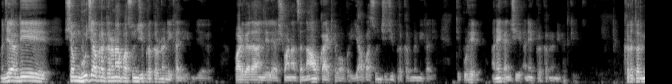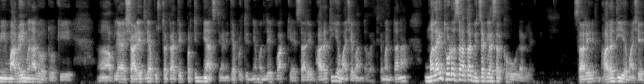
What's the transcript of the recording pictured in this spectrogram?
म्हणजे अगदी शंभूच्या प्रकरणापासून जी प्रकरणं निघाली पाडव्याला आणलेल्या श्वानाचं नाव काय ठेवावं? यापासूनची जी प्रकरणं निघाली ती पुढे अनेकांची अनेक प्रकरणं निघत गेली. खरं तर मी मागही म्हणालो होतो की आपल्या शाळेतल्या पुस्तकात एक प्रतिज्ञा असते आणि त्या प्रतिज्ञेमधलं एक वाक्य आहे सारे भारतीय माझे बांधव आहेत. हे म्हणताना मलाही थोडंसं आता बिचकल्यासारखं होऊ लागलंय. सारे भारतीय माझे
